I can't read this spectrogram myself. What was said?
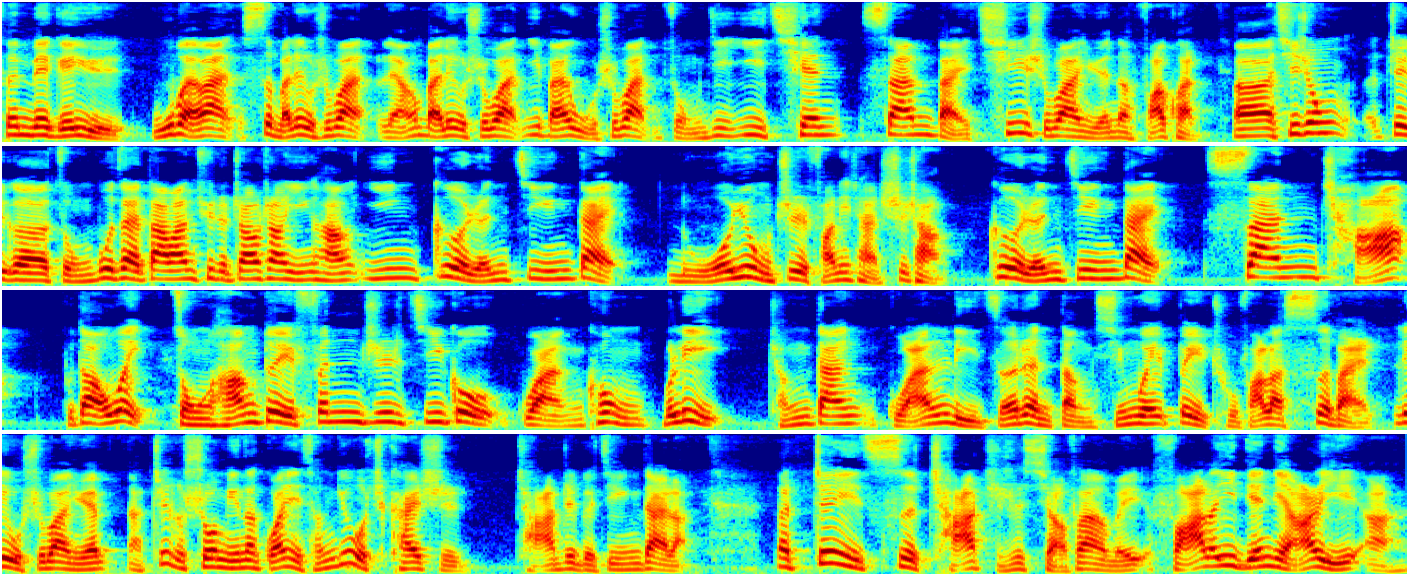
分别给予五百万、四百六十万、两百六十万、一百五十万，总计一千三百七十万元的罚款。呃，其中这个总部在大湾区的招商银行因个人经营贷挪用至房地产市场，个人经营贷三查不到位，总行对分支机构管控不力、承担管理责任等行为被处罚了四百六十万元。啊，这个说明呢，管理层又是开始查这个经营贷了。那这次查只是小范围，罚了一点点而已啊，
